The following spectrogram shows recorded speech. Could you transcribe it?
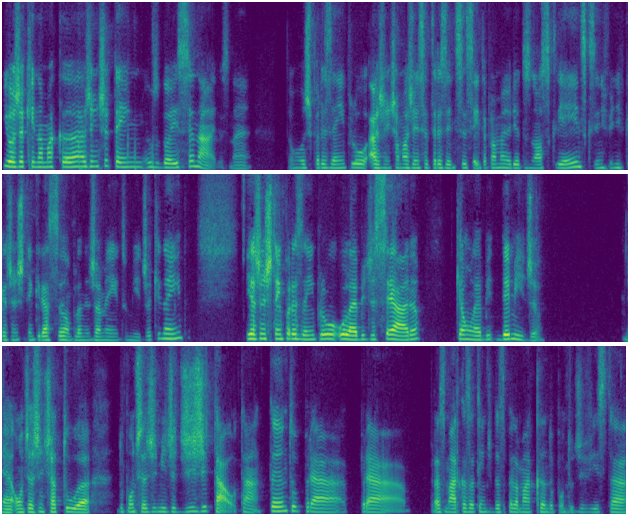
e hoje aqui na Macan a gente tem os dois cenários, né? Então, hoje, por exemplo, a gente é uma agência 360 para a maioria dos nossos clientes, que significa que a gente tem criação, planejamento, mídia aqui dentro. E a gente tem, por exemplo, o Lab de Seara, que é um lab de mídia, né, onde a gente atua do ponto de vista de mídia digital, tá? Tanto para para as marcas atendidas pela Marcan do ponto de vista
